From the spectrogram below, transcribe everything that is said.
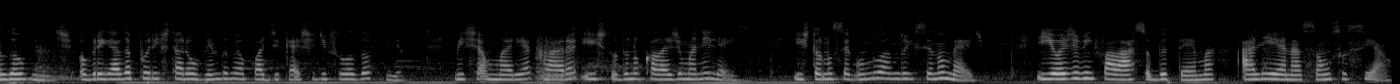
caros ouvintes. Obrigada por estar ouvindo meu podcast de filosofia. Me chamo Maria Clara e estudo no Colégio Manilhense. Estou no segundo ano do ensino médio e hoje vim falar sobre o tema alienação social.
